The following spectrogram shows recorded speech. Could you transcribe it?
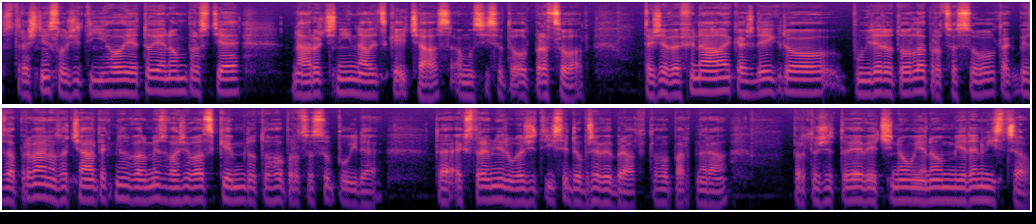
strašně složitýho, je to jenom prostě náročný na lidský čas a musí se to odpracovat. Takže ve finále každý, kdo půjde do tohohle procesu, tak by zaprvé na začátek měl velmi zvažovat, s kým do toho procesu půjde. To je extrémně důležité si dobře vybrat toho partnera, protože to je většinou jenom jeden výstřel.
